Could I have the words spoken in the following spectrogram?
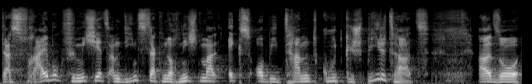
dass Freiburg für mich jetzt am Dienstag noch nicht mal exorbitant gut gespielt hat. Also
